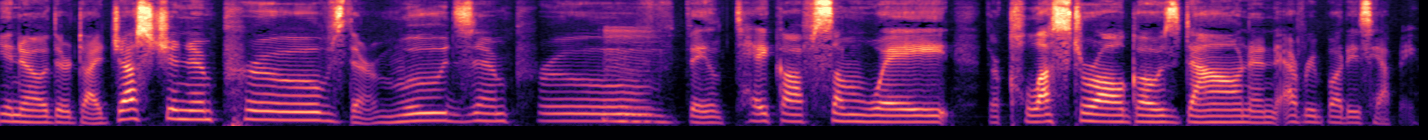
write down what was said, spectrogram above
you know their digestion improves, their moods improve, hmm. they take off some weight, their cholesterol goes down and everybody's happy.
